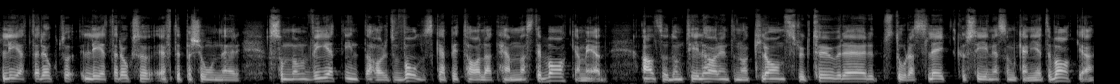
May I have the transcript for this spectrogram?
letade också, letade också efter personer som de vet inte har ett våldskapital att hämnas tillbaka med. Alltså de tillhör inte några klanstrukturer, stora släkt, kusiner som kan ge tillbaka.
